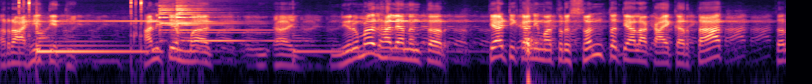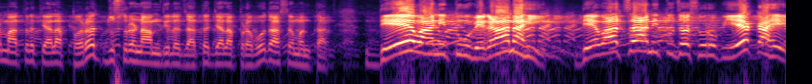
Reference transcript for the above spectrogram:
राहे तेथे. आणि ते म- निर्मळ झाल्यानंतर त्या ठिकाणी मात्र संत त्याला काय करतात? तर मात्र त्याला परत दुसरं नाम दिलं जातं ज्याला प्रबोध असं म्हणतात. देव आणि तू वेगळा नाही देवाचं आणि तुझं स्वरूप एक आहे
